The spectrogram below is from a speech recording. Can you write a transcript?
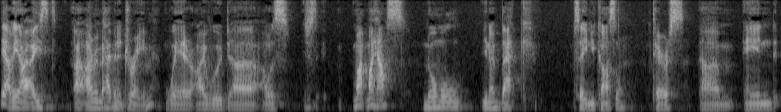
yeah, I mean, I, I used. I remember having a dream where I would. Uh, I was just my my house, normal, you know, back, say Newcastle terrace, um, and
